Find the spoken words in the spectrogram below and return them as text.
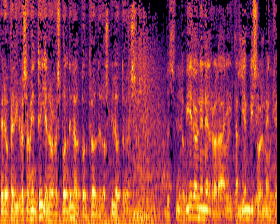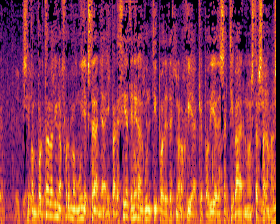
pero peligrosamente ya no responden al control de los pilotos. Lo vieron en el radar y también visualmente. Se comportaba de una forma muy extraña y parecía tener algún tipo de tecnología que podía desactivar nuestras armas.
